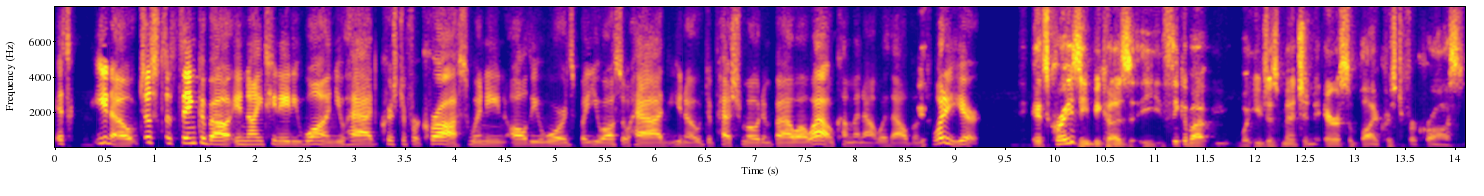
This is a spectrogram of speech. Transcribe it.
it's, you know, just to think about in 1981, you had Christopher Cross winning all the awards, but you also had, you know, Depeche Mode and Bow Wow Wow coming out with albums. What a year. It's crazy because you think about what you just mentioned Air Supply, Christopher Cross,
